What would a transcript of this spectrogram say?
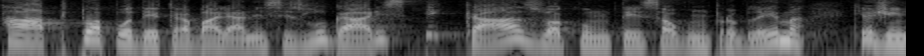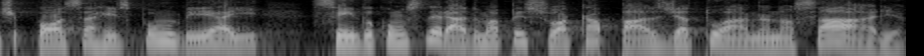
apto a poder trabalhar nesses lugares e, caso aconteça algum problema, que a gente possa responder aí, sendo considerado uma pessoa capaz de atuar na nossa área.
